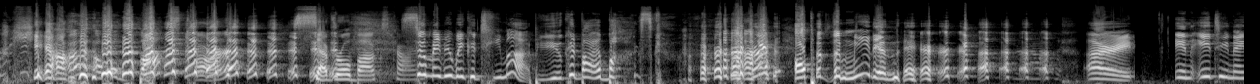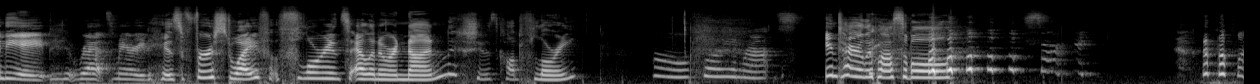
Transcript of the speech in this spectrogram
Yeah, a whole box car, several box cars. So maybe we could team up. You could buy a box car. I'll put the meat in there. All right. In 1898, Ratz married his first wife, Florence Eleanor Nunn. She was called Flory. oh, Florian rats. Entirely possible. Sorry, I don't know why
